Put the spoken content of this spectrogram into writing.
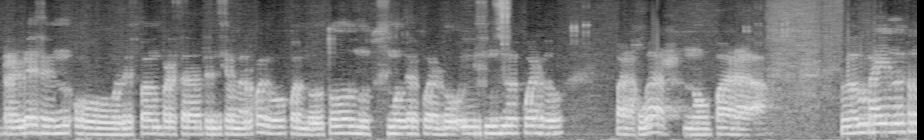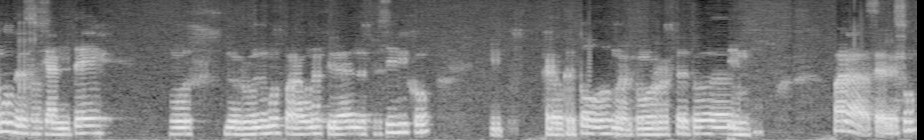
regresen o les puedan prestar atención al juego cuando todos nos pusimos de acuerdo hicimos un acuerdo para jugar no para no, vaya no estamos de socialité nos, nos reunimos para una actividad en específico y pues, creo que todos merecemos respeto de tiempo para hacer eso.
